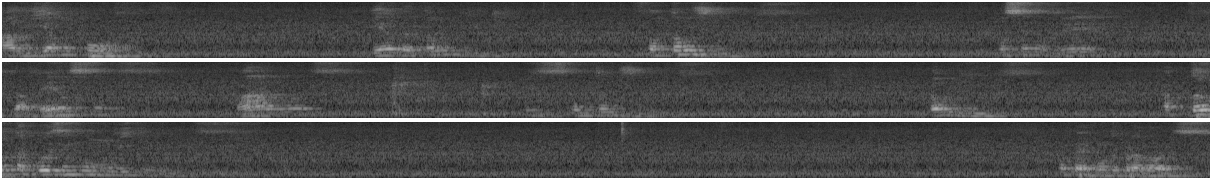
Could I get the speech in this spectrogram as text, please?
Ali é um povo que anda tão unido, estão tão juntos. Você não vê desavenças, mágoas, estão tão juntos, tão unidos. Há tanta coisa em comum entre eles. Uma pergunta para nós.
